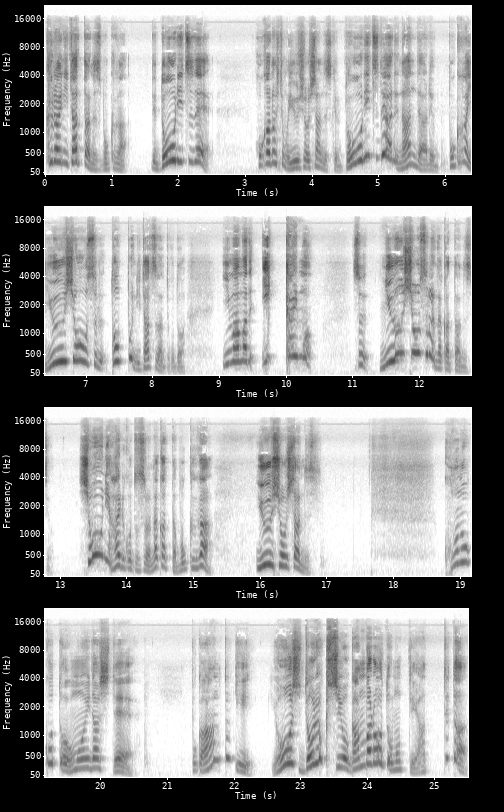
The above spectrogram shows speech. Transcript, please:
位に立ったんです僕が。で同率で他の人も優勝したんですけど同率であれ何であれ僕が優勝するトップに立つなんてことは今まで一回もそう入賞すらなかったんですよ。賞に入ることすらなかった僕が優勝したんです。このことを思い出して僕あの時よし努力しよう頑張ろうと思ってやってた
